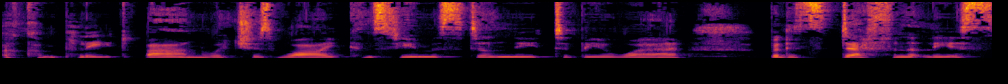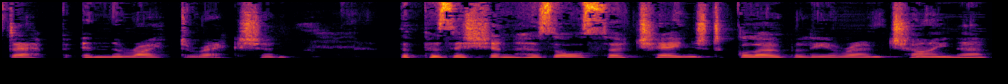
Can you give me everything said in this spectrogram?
a complete ban, which is why consumers still need to be aware. But it's definitely a step in the right direction. The position has also changed globally around China.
